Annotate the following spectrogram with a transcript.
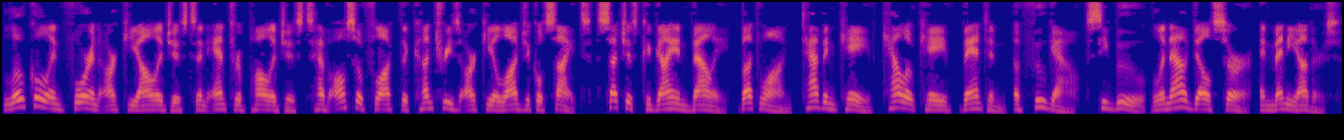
Local and foreign archaeologists and anthropologists have also flocked the country's archaeological sites, such as Cagayan Valley, Butuan, Tabon Cave, Callao Cave, Banton, Ifugao, Cebu, Lanao del Sur, and many others.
